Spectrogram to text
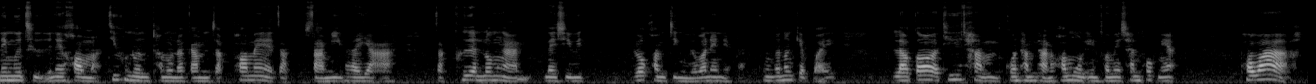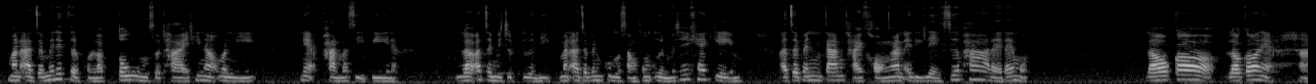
ในมือถือในคอมอะที่คุณโดนทารุณกรรมจากพ่อแม่จากสามีภรรยา จากเพื่อนร่วมงานในชีวิตโลกความจริงหรือว่าในเน็ตอะคุณก็ต้องเก็บไว้ แล้วก็ที่ทำควรทำฐานข้อมูลอินโฟเมชันพวกเนี้ยเพราะว่ามันอาจจะไม่ได้เกิดผลลัพธ์ตู้มสุดท้ายที่ณวันนี้เนี่ยผ่านมาสี่ปีเนี่ยแล้วอาจจะมีจุดอื่นอีก มันอาจจะเป็นกลุ่มสังคมอื่นไม่ใช่แค่เกม อาจจะเป็นการขายของงานอดิเรกเสื้อผ้าอะไรได้หมด แล้วก็แล้วก็เนี่ยหา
